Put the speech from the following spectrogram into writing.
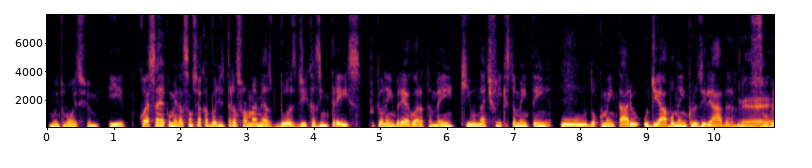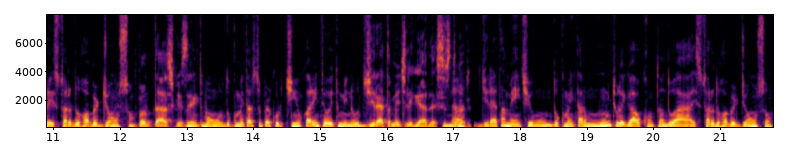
muito bom esse filme. E com essa recomendação você acabou de transformar minhas duas dicas em três, porque eu lembrei agora também que o Netflix também tem o documentário O Diabo na Encruzilhada, é. sobre a história do Robert Johnson. Fantástico isso aí. Muito bom, um documentário super curtinho, 48 minutos. Diretamente ligado a essa né? história. Diretamente, um documentário muito legal contando a história do Robert Johnson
